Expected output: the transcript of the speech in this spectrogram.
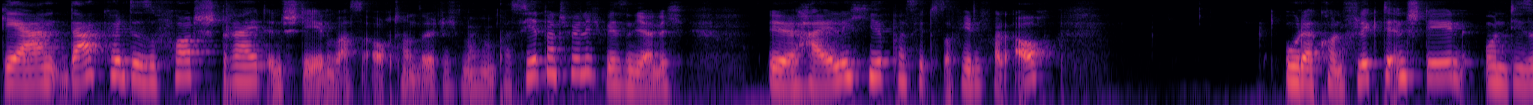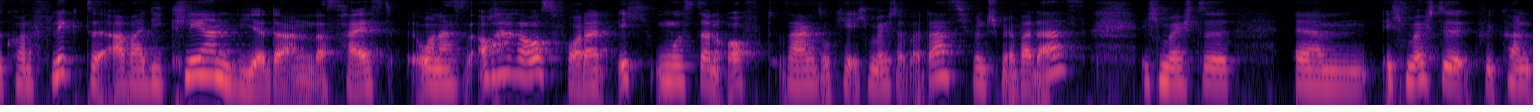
gern, da könnte sofort Streit entstehen, was auch tatsächlich manchmal passiert natürlich. Wir sind ja nicht äh, heilig hier, passiert es auf jeden Fall auch oder Konflikte entstehen und diese Konflikte, aber die klären wir dann. Das heißt, und das ist auch herausfordernd. Ich muss dann oft sagen, so, okay, ich möchte aber das, ich wünsche mir aber das, ich möchte, ähm, ich möchte, wir können,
